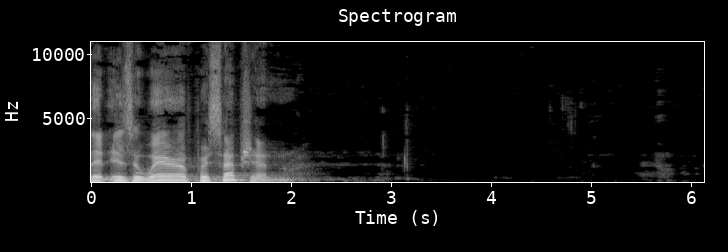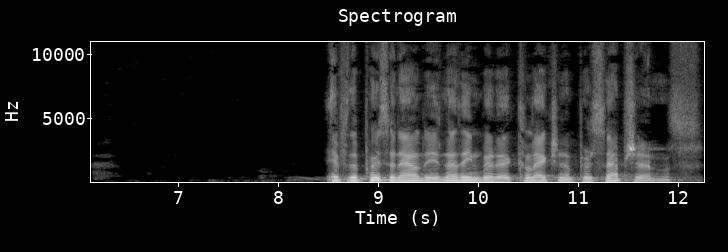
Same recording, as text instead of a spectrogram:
that is aware of perception? If the personality is nothing but a collection of perceptions,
